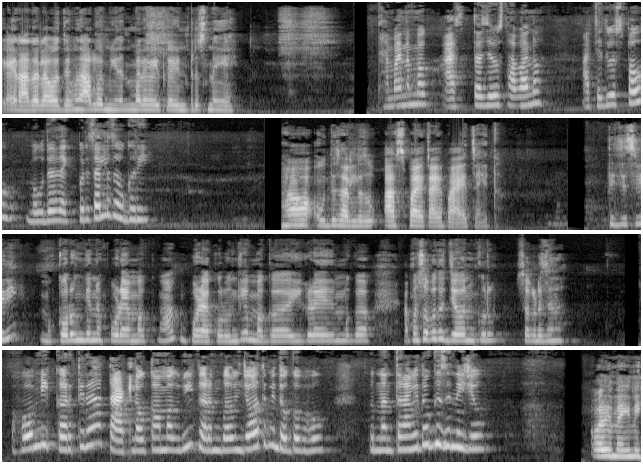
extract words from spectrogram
काय राधा लावत म्हणून आलो मी मला काही इतका इंटरेस्ट नाही आहे थांबा ना मग. आजचा दिवस थांबा ना. आजचे दिवस पाहू. मग उद्या एक परी चाललं जाऊ घरी. हा हा, उद्या चाललं जाऊ. आज पाय काय पाहायचं आहे तर तेजस्विनी मग करून घे ना पोळ्या मग हा पोळ्या करून घे. मग इकडे मग आपण सोबतच जेवण करू सगळेजण. हो मी करते ना. ताट लावता मग मी. गरम गरम जेव्हा तुम्ही दोघं भाऊ. पण नंतर आम्ही दोघे जणी जेऊ. अरे नाही नाही.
